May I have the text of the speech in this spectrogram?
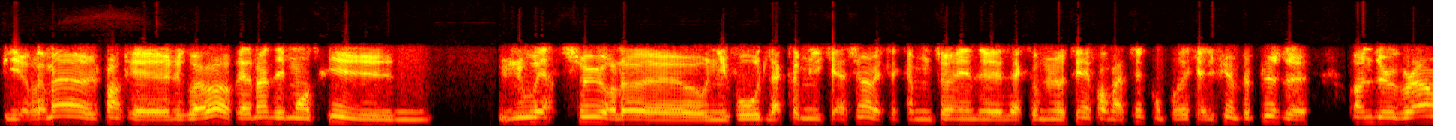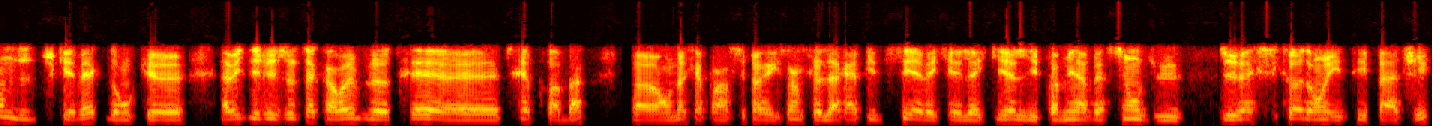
Puis il y a vraiment, je pense que le gouvernement a vraiment démontré une, une ouverture là, euh, au niveau de la communication avec la communauté, la communauté informatique qu'on pourrait qualifier un peu plus de underground du Québec, donc euh, avec des résultats quand même très euh, très probants. on n'a qu'à penser par exemple à la rapidité avec laquelle les premières versions du, du Vaxicode ont été patchées.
